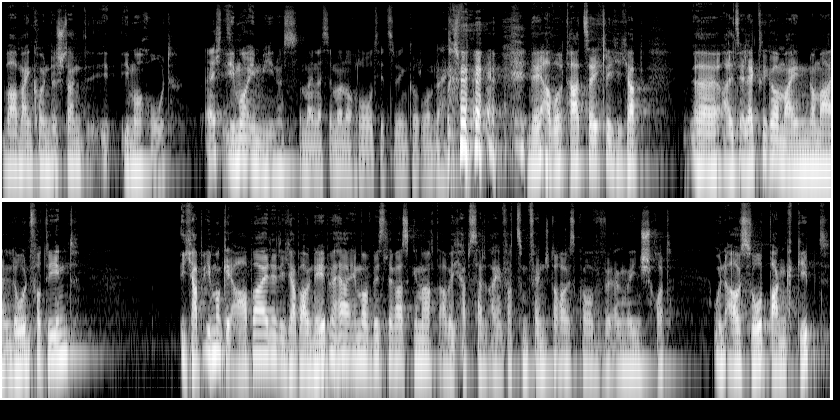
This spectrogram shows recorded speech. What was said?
war mein Kontostand immer rot. Echt? Immer im Minus. Ich meine, das ist immer noch rot jetzt wegen Corona. Nein, Nee, aber tatsächlich, ich habe äh, als Elektriker meinen normalen Lohn verdient. Ich habe immer gearbeitet, ich habe auch nebenher immer ein bisschen was gemacht, aber ich habe es halt einfach zum Fenster rausgeworfen für irgendwelchen Schrott. Und auch so Bank gibt,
